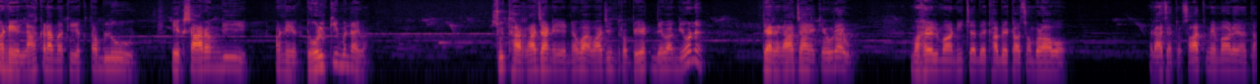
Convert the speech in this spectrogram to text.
અને લાકડામાંથી એક તબલું, એક સારંગી અને એક ઢોલકી બનાવ્યા. સુથાર રાજાને એ નવા વાજિંત્રો ભેટ દેવા ગયો ને? ત્યારે રાજાએ કેવરાયું, મહેલમાં નીચે બેઠા બેઠા સંભળાવો. રાજા તો સાતમે માળે હતા.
